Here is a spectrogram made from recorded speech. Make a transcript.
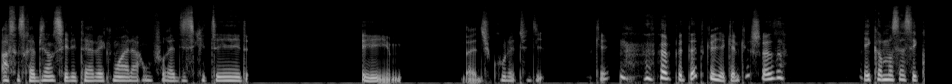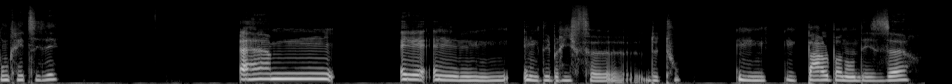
ah, ce serait bien s'il était avec moi là, on pourrait discuter. de- Et bah, du coup, là, tu dis, ok, peut-être qu'il y a quelque chose. Et comment ça s'est concrétisé? Euh, et on, débriefe euh, de tout. On, parle pendant des heures.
